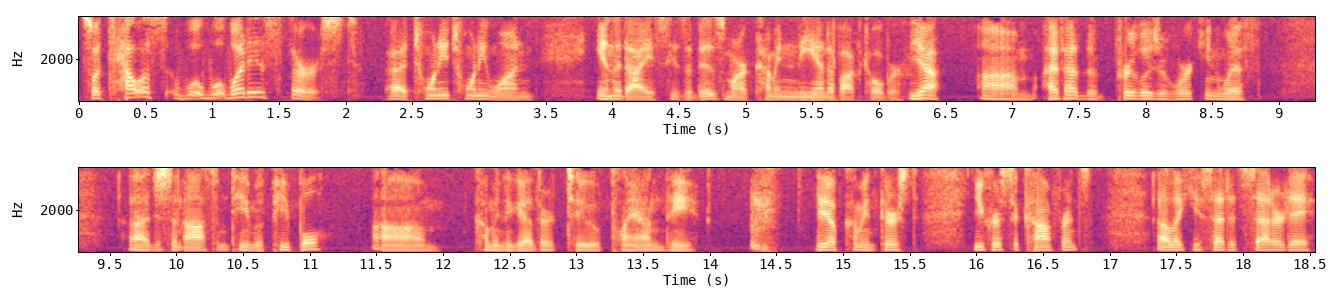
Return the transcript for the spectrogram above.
so tell us w- w- what is Thirst uh, 2021 in the Diocese of Bismarck coming in the end of October. Yeah, um, I've had the privilege of working with uh, just an awesome team of people um, coming together to plan the the upcoming Thirst Eucharistic Conference. Uh, like you said, it's Saturday,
